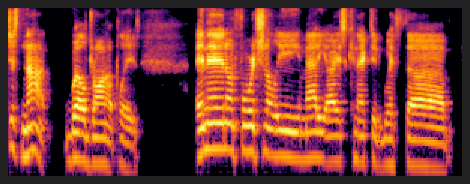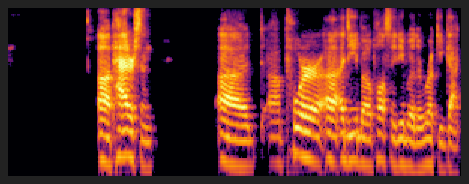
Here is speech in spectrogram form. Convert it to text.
just not well drawn up plays. And then unfortunately matty ice connected with uh, uh, patterson uh, uh, poor uh, Adebo, Paulson Adebo, the rookie, got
